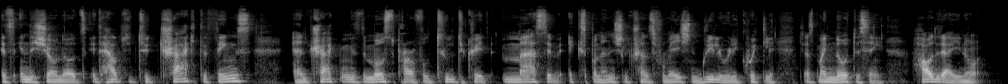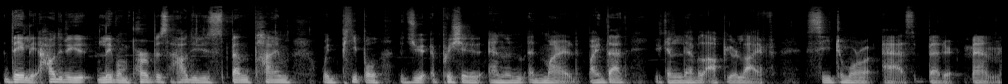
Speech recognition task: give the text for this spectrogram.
It's in the show notes. It helps you to track the things and tracking is the most powerful tool to create massive exponential transformation really, really quickly, just by noticing how did I, you know, daily, how did you live on purpose? How did you spend time with people that you appreciated and admired? By that, you can level up your life. See tomorrow as better men.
